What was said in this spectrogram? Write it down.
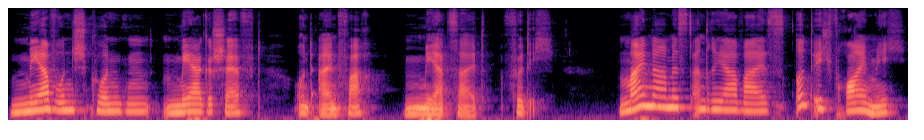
Mehr Wunschkunden, mehr Geschäft und einfach mehr Zeit für dich. Mein Name ist Andrea Weiß und ich freue mich,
